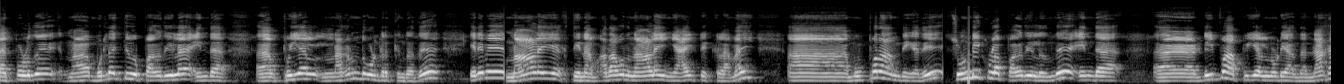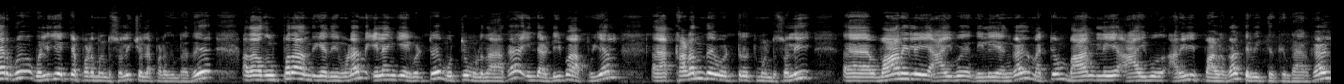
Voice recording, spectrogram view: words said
தற்பொழுது முல்லைத்தீவு பகுதியில் இந்த புயல் நகர்ந்து கொண்டிருக்கின்றது. எனவே நாளைய தினம் அதாவது நாளை ஞாயிற்றுக்கிழமை முப்பதாம் தேதி சுண்டிக்குள பகுதியிலிருந்து இந்த டிபா புயலினுடைய அந்த நகர்வு வெளியேற்றப்படும் என்று சொல்லி சொல்லப்படுகின்றது. அதாவது முப்பதாம் தேதியுடன் இலங்கையை விட்டு முற்றுமுழுதாக இந்த டிபா புயல் கடந்து விட்டிருக்கும் என்று சொல்லி வானிலை ஆய்வு நிலையங்கள் மற்றும் வானிலை ஆய்வு அறிவிப்பாளர்கள் தெரிவித்திருக்கின்றார்கள்.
